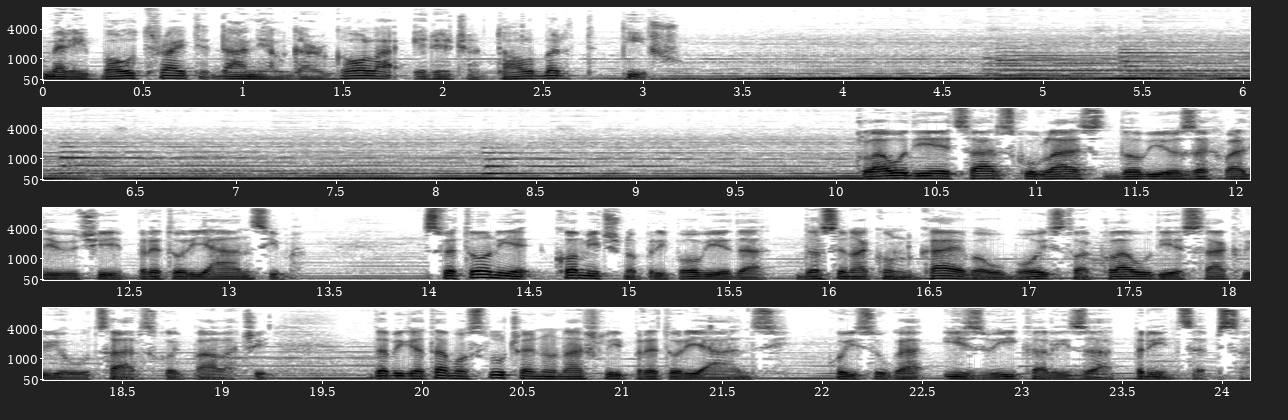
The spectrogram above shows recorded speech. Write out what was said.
Mary Boatwright, Daniel Gargola i Richard Tolbert pišu. Klaudije je carsku vlast dobio zahvaljujući pretorijancima. Sveton je komično pripovijeda da se nakon Kajeva ubojstva Klaudije sakrio u carskoj palači, da bi ga tamo slučajno našli pretorijanci, koji su ga izvikali za princepsa.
